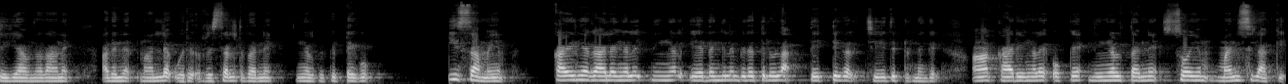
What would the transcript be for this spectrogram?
ചെയ്യാവുന്നതാണ്. അതിന് നല്ല ഒരു റിസൾട്ട് തന്നെ നിങ്ങൾക്ക് കിട്ടേക്കും. ഈ സമയം കഴിഞ്ഞ കാലങ്ങളിൽ നിങ്ങൾ ഏതെങ്കിലും വിധത്തിലുള്ള തെറ്റുകൾ ചെയ്തിട്ടുണ്ടെങ്കിൽ ആ കാര്യങ്ങളെ ഒക്കെ നിങ്ങൾ തന്നെ സ്വയം മനസ്സിലാക്കി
